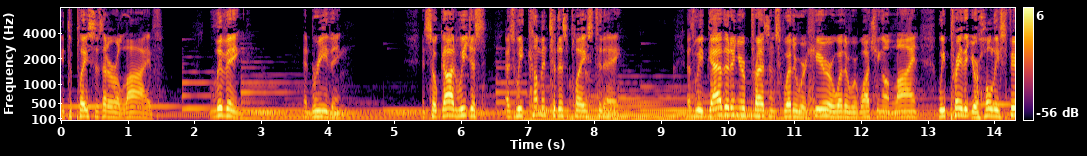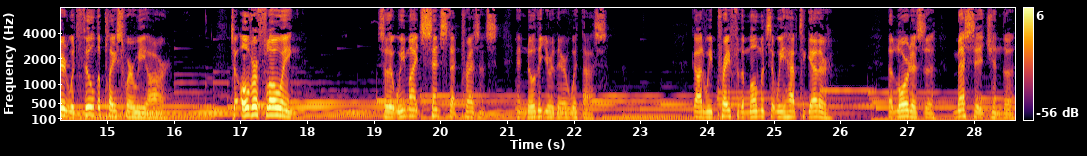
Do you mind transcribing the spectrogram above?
into places that are alive, living, and breathing. And so, God, we just, as we come into this place today, as we've gathered in your presence, whether we're here or whether we're watching online, we pray that your Holy Spirit would fill the place where we are to overflowing so that we might sense that presence and know that you're there with us. God, we pray for the moments that we have together. That, Lord, as the message and the,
